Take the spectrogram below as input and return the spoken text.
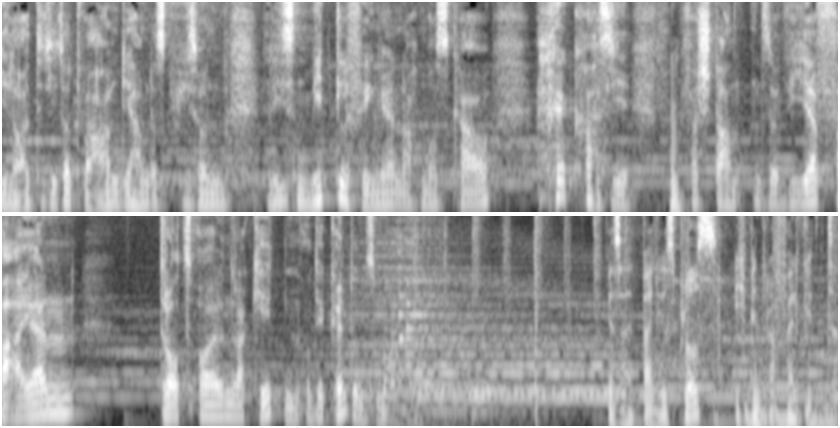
die Leute, die dort waren, die haben das wie so einen riesen Mittelfinger nach Moskau quasi hm. verstanden. So, wir feiern trotz euren Raketen und ihr könnt uns mal. Ihr seid bei News Plus, ich bin Raphael Gütter.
